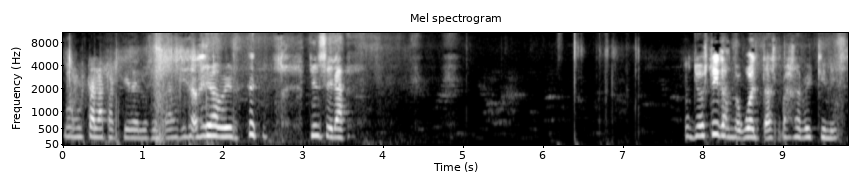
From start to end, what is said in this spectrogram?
Me gusta la partida de los empates. A ver, a ver. ¿Quién será? Yo estoy dando vueltas para saber quién es.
